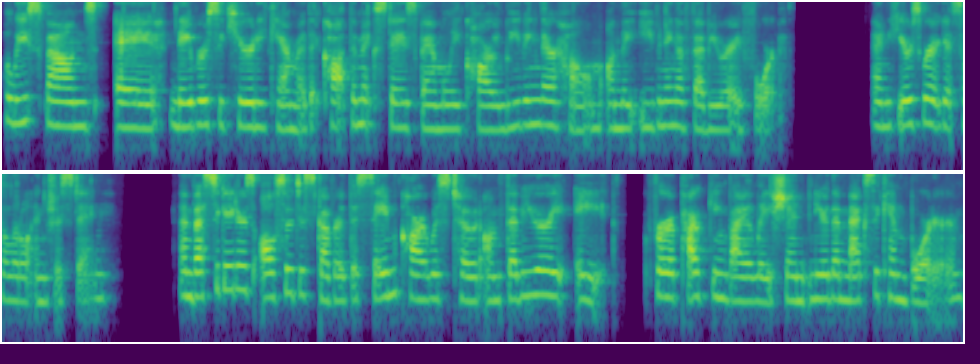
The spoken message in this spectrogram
police found a neighbor security camera that caught the McStay's family car leaving their home on the evening of February 4th. And here's where it gets a little interesting. Investigators also discovered the same car was towed on February 8th for a parking violation near the Mexican border,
